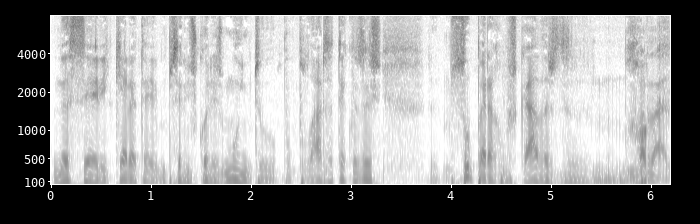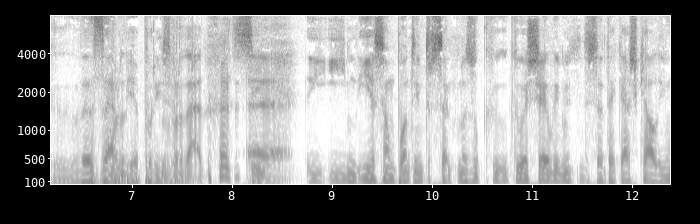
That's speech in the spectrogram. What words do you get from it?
na série, quer até serem escolhas muito populares, até coisas super rebuscadas de rock Verdade. da Zâmbia, por exemplo. Verdade, sim. Uh, e, e, esse é um ponto interessante. Mas o que, o que eu achei ali muito interessante é que acho que há ali um,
